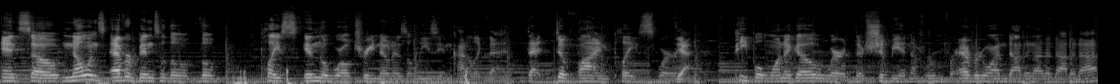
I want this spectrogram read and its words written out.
And so no one's ever been to the the place in the world tree known as Elysium, kind of like that that divine place where Yeah. people want to go, where there should be enough room for everyone. Da da da da da da da.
